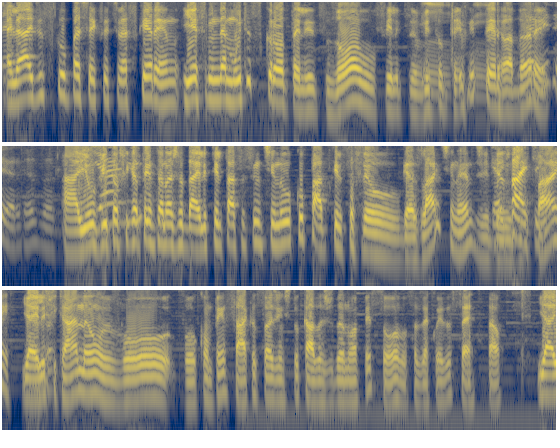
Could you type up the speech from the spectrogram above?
Ele, ai, desculpa, achei que você estivesse querendo. E esse menino é muito escroto, ele zoa o Felix e o Vitor o tempo sim. inteiro, eu adorei. inteiro, exato. Aí o Vitor fica tentando ajudar ele porque ele tá se sentindo culpado, porque ele sofreu gaslight, né? De Gaslighting. pai. E aí ele Uhum. fica, ah, não, eu vou, vou compensar que eu sou agente do caso ajudando uma pessoa, vou fazer a coisa certa e tal. E aí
